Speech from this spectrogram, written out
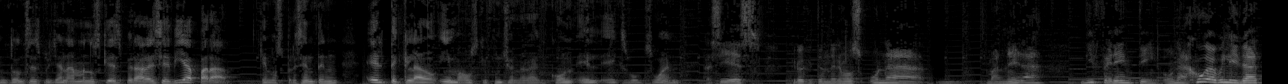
Entonces, pues ya nada más nos queda esperar ese día para que nos presenten el teclado y mouse que funcionarán con el Xbox One. Así es, creo que tendremos una manera diferente, una jugabilidad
